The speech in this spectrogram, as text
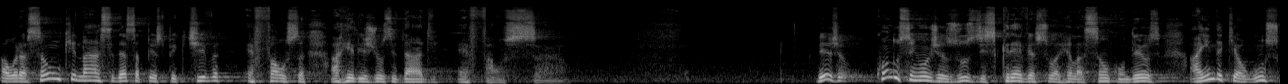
A oração que nasce dessa perspectiva é falsa, a religiosidade é falsa. Veja, quando o Senhor Jesus descreve a sua relação com Deus, ainda que alguns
